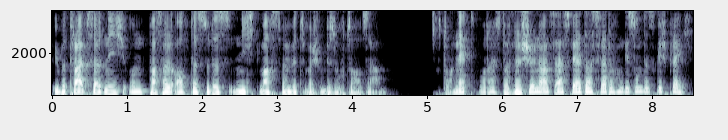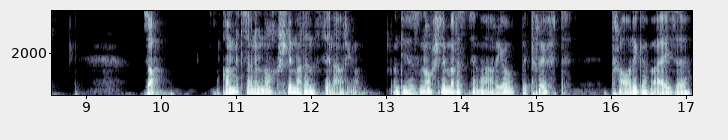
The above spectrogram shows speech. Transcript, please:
übertreib's halt nicht und pass halt auf, dass du das nicht machst, wenn wir zum Beispiel Besuch zu Hause haben. Ist doch nett, oder? Ist doch eine schöne Art. Das wäre das wär doch ein gesundes Gespräch. So, kommen wir zu einem noch schlimmeren Szenario. Und dieses noch schlimmere Szenario betrifft traurigerweise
